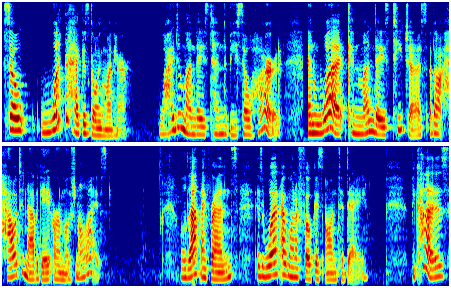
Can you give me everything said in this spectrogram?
So, what the heck is going on here? Why do Mondays tend to be so hard? And what can Mondays teach us about how to navigate our emotional lives? Well, that, my friends, is what I want to focus on today because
